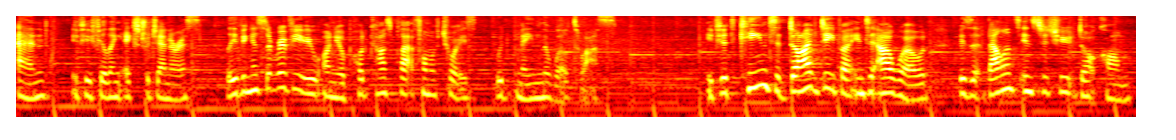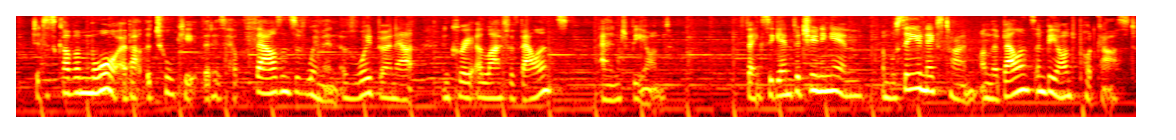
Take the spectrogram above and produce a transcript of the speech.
And if you're feeling extra generous, leaving us a review on your podcast platform of choice would mean the world to us. If you're keen to dive deeper into our world, visit balanceinstitute.com to discover more about the toolkit that has helped thousands of women avoid burnout and create a life of balance and beyond. Thanks again for tuning in, and we'll see you next time on the Balance and Beyond podcast.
